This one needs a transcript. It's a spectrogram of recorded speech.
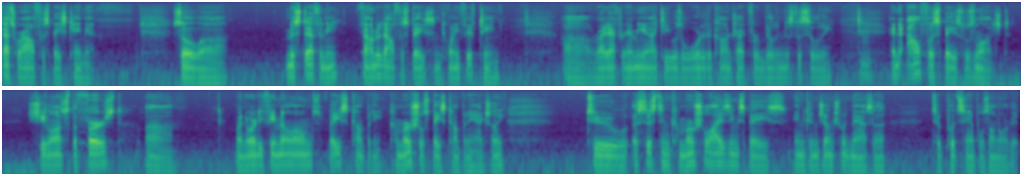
that's where Alpha Space came in. So uh, Miss Stephanie founded Alpha Space in 2015, uh, right after MEIT was awarded a contract for building this facility, and Alpha Space was launched. She launched the first uh, minority female-owned space company, commercial space company actually, to assist in commercializing space in conjunction with NASA to put samples on orbit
